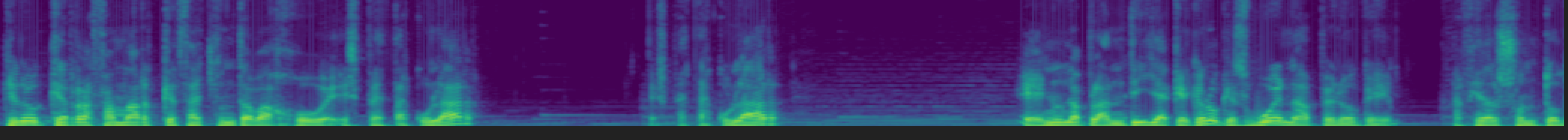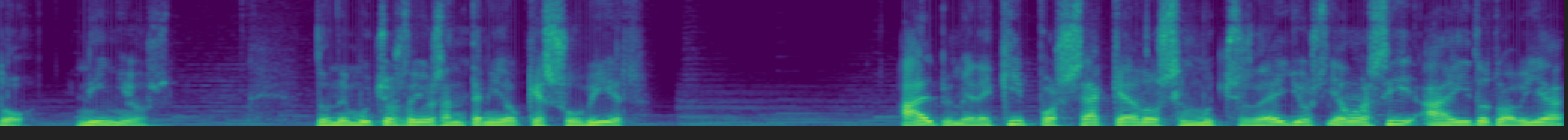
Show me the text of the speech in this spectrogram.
Creo que Rafa Márquez ha hecho un trabajo espectacular. Espectacular en una plantilla que creo que es buena, pero que al final son todo niños, donde muchos de ellos han tenido que subir al primer equipo, se ha quedado sin muchos de ellos y aún así ha ido todavía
